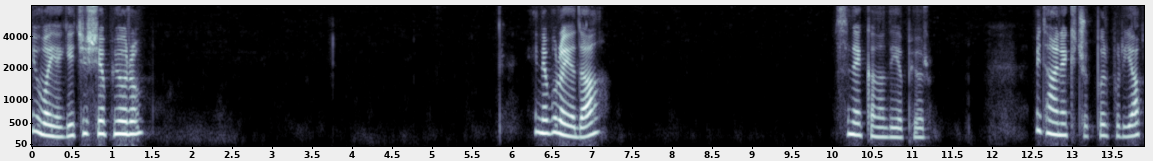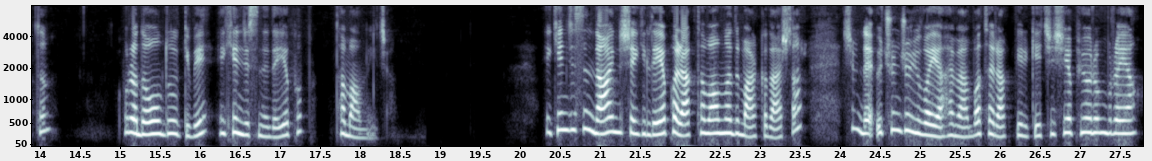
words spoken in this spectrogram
yuvaya geçiş yapıyorum. Yine buraya da sinek kanadı yapıyorum. Bir tane küçük pırpır yaptım. Burada olduğu gibi ikincisini de yapıp tamamlayacağım. İkincisini de aynı şekilde yaparak tamamladım arkadaşlar. Şimdi üçüncü yuvaya hemen batarak bir geçiş yapıyorum buraya.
